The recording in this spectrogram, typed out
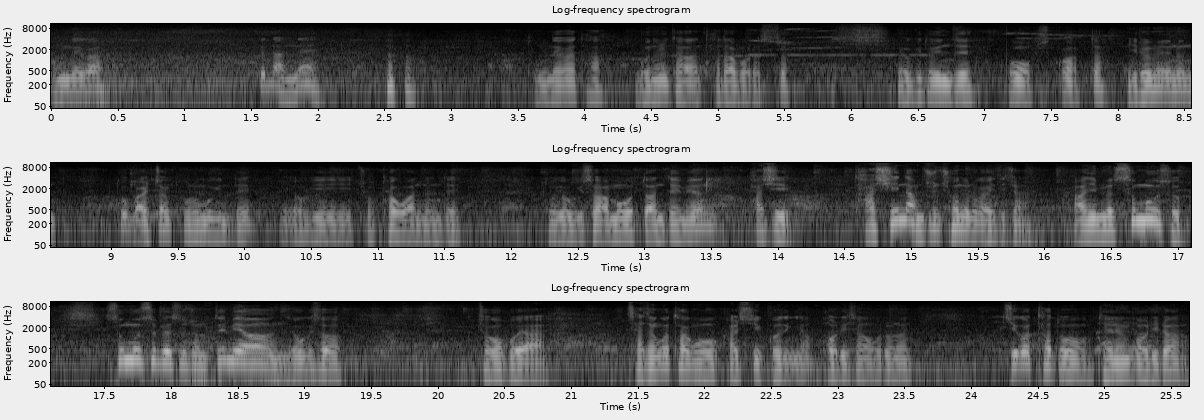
동네가 끝났네. 동네가 다 문을 다 닫아버렸어. 여기도 이제 뭐 없을 것 같다. 이러면은 또 말짱 도루묵인데 여기 좋다고 왔는데 또 여기서 아무것도 안 되면 다시 다시 남춘천으로 가야 되잖아. 아니면 스무숲 스무숲에서 좀 뜨면 여기서 저거 뭐야 자전거 타고 갈 수 있거든요. 거리상으로는 찍어 타도 되는 거리라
